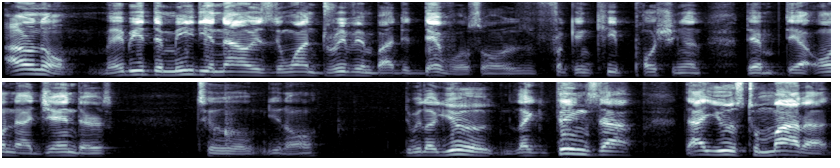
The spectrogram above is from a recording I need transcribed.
I don't know. Maybe the media now is the one driven by the devil, so freaking keep pushing on their their own agendas to you know to be like yeah like things that that used to matter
